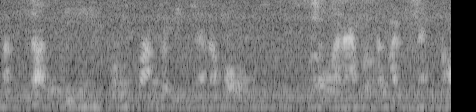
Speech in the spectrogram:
หลังจากที่ผมวางตัวอินนะครับผมเพราะว่าน้ำผลไม้แตกต่อ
